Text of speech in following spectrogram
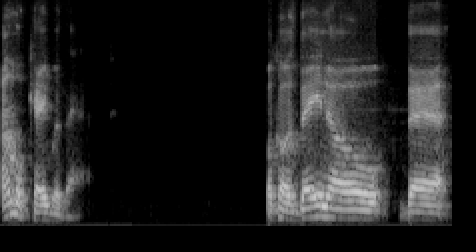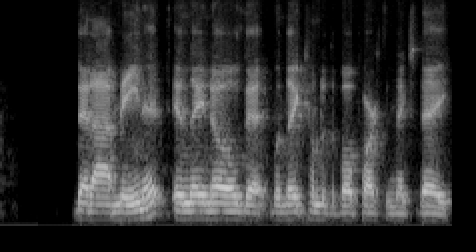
I'm okay with that because they know that that I mean it, and they know that when they come to the ballpark the next day,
